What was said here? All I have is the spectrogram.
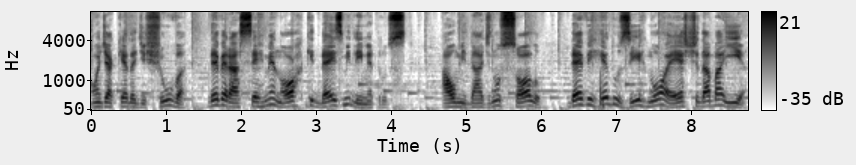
onde a queda de chuva deverá ser menor que 10 milímetros. A umidade no solo deve reduzir no oeste da Bahia,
